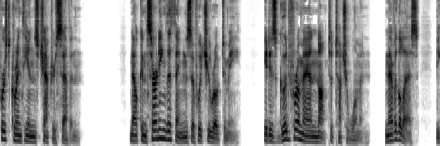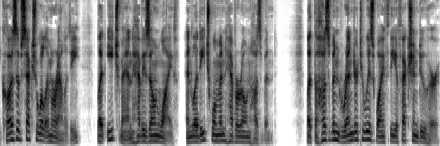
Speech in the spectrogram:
1 Corinthians chapter 7 Now concerning the things of which you wrote to me, it is good for a man not to touch a woman. Nevertheless, because of sexual immorality, let each man have his own wife, and let each woman have her own husband. Let the husband render to his wife the affection due her,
